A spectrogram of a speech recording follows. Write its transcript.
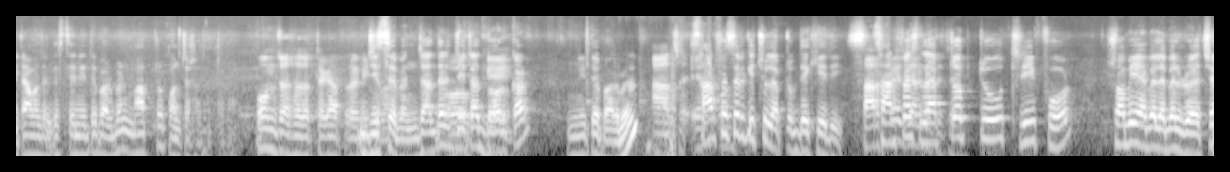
এটা আমাদের কাছ থেকে নিতে পারবেন মাত্র পঞ্চাশ হাজার টাকা। পঞ্চাশ হাজার টাকা আপনারা জি সেভেন যাদের যেটা দরকার নিতে পারবেন। আচ্ছা সারফেস সারফেসের কিছু ল্যাপটপ দেখিয়ে দিই। Surface laptop two three four সবই অ্যাভেলেবেল রয়েছে।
